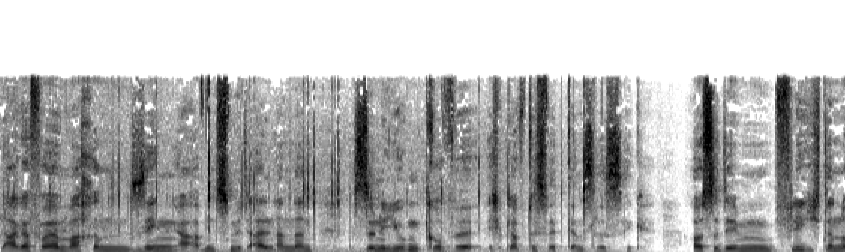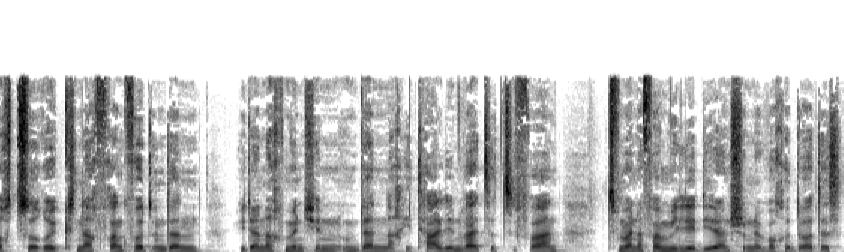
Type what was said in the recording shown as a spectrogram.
Lagerfeuer machen, singen abends mit allen anderen. Das ist so eine Jugendgruppe. Ich glaube, das wird ganz lustig. Außerdem fliege ich dann noch zurück nach Frankfurt und dann wieder nach München, um dann nach Italien weiterzufahren, zu meiner Familie, die dann schon eine Woche dort ist.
